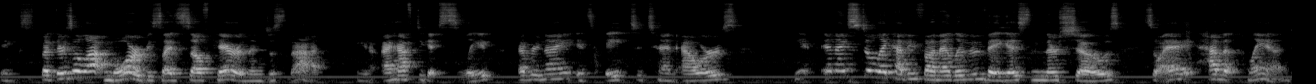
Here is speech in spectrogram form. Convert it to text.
Thanks. But there's a lot more besides self care than just that. You know, I have to get sleep every night. It's eight to 10 hours. And I still like having fun. I live in Vegas and there's shows. So I have it planned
